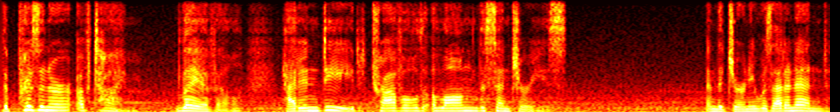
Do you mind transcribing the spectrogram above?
The prisoner of time, Leaville, had indeed traveled along the centuries. And the journey was at an end.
